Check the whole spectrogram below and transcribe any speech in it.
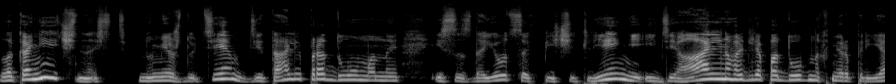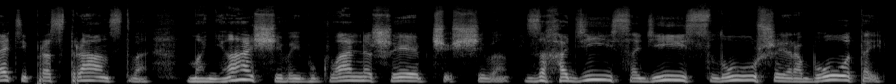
Лаконичность, но между тем детали продуманы и создается впечатление идеального для подобных мероприятий пространства, манящего и буквально шепчущего. Заходи, садись, слушай, работай,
